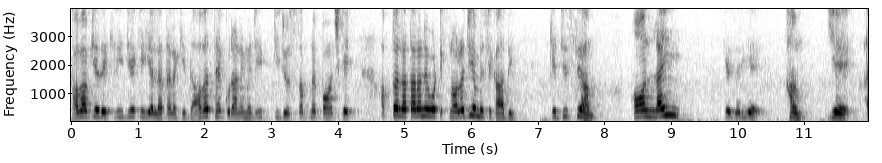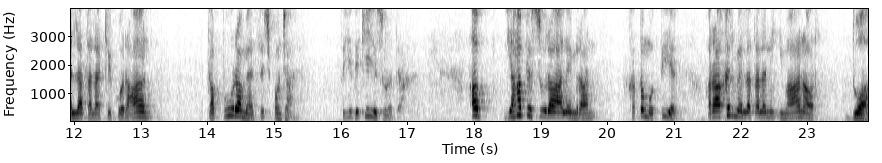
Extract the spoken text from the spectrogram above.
تو اب آپ یہ دیکھ لیجیے کہ یہ اللہ تعالیٰ کی دعوت ہے، قرآن مجید کی جو سب میں پہنچ گئی۔ اب تو اللہ تعالیٰ نے وہ ٹیکنالوجی ہمیں سکھا دی کہ جس سے ہم آن لائن کے ذریعے ہم یہ اللہ تعالیٰ کے قرآن کا پورا میسج پہنچا رہے ہیں۔ تو یہ دیکھیے یہ صورت حال ہے۔ اب یہاں پہ سورہ عال عمران ختم ہوتی ہے اور آخر میں اللہ تعالیٰ نے ایمان اور دعا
